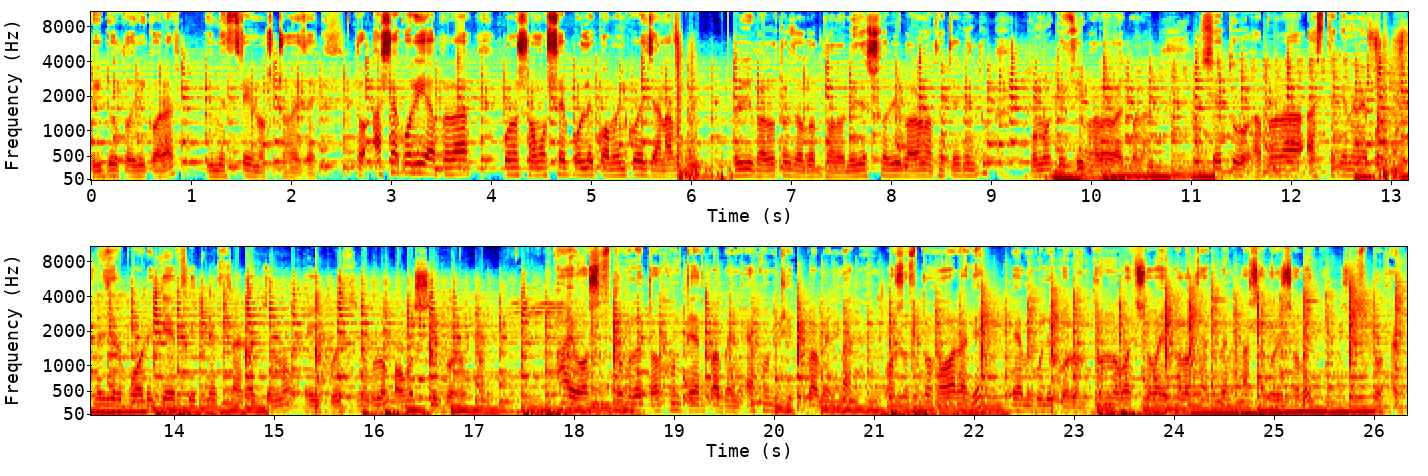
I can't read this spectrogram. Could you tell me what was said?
ভিডিও তৈরি করার ইমেজটাই নষ্ট হয়ে যায়। তো আশা করি আপনারা কোনো সমস্যায় পড়লে কমেন্ট করে জানাবেন। শরীর ভালো তো, জগৎ ভালো। নিজের শরীর ভালো না থাকলে কিন্তু কোনো কিছুই ভালো লাগবে না। সেহেতু আপনারা আজ থেকে নেমে পড়ুন। নিজের বডিকে ফিটনেস রাখার জন্য এই পরিশ্রমগুলো অবশ্যই করুন। ভাই, অসুস্থ হলে তখন টের পাবেন, এখন ঠিক পাবেন না। অসুস্থ হওয়ার আগে ব্যায়ামগুলি করুন। ধন্যবাদ সবাই, ভালো থাকবেন। আশা করি সবাই সুস্থ থাকবেন।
